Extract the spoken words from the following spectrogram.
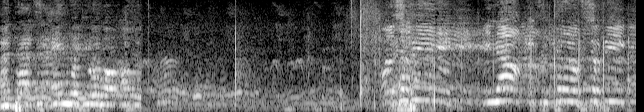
And that's the end of the over Shafiq. And now it's the turn of Shafiq.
